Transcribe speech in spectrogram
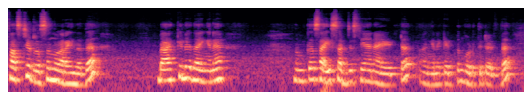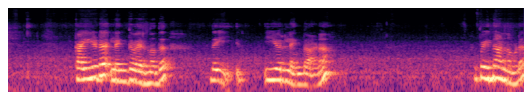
ഫസ്റ്റ് ഡ്രസ്സ് എന്ന് പറയുന്നത്. ബാക്കിൽ ഇതാ ഇങ്ങനെ നമുക്ക് സൈസ് അഡ്ജസ്റ്റ് ചെയ്യാനായിട്ട് അങ്ങനെ കെട്ടും കൊടുത്തിട്ടുണ്ട്. കൈയുടെ ലെങ്ത് വരുന്നത് ഈ ഒരു ലെങ്താണ് അപ്പോൾ ഇതാണ് നമ്മുടെ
